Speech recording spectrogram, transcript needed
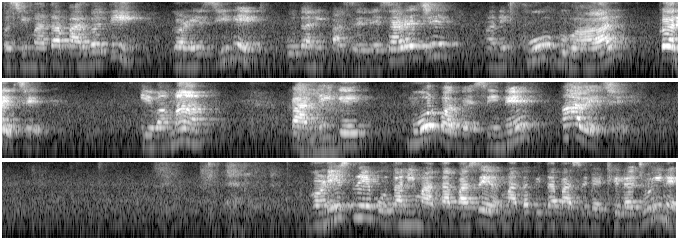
પછી માતા પાર્વતી ગણેશજીને પોતાની પાસે બેસાડે છે અને ખૂબ વાલ કરે છે. એવામાં કાર્તિકે મોર પર બેસીને આવે છે. ગણેશને પોતાની માતા પાસે, માતા પિતા પાસે બેઠેલા જોઈને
